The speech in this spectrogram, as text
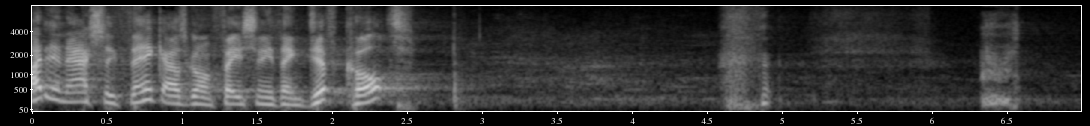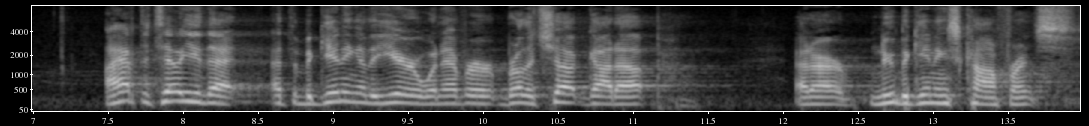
I didn't actually think I was going to face anything difficult. I have to tell you that at the beginning of the year, whenever Brother Chuck got up at our New Beginnings conference,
